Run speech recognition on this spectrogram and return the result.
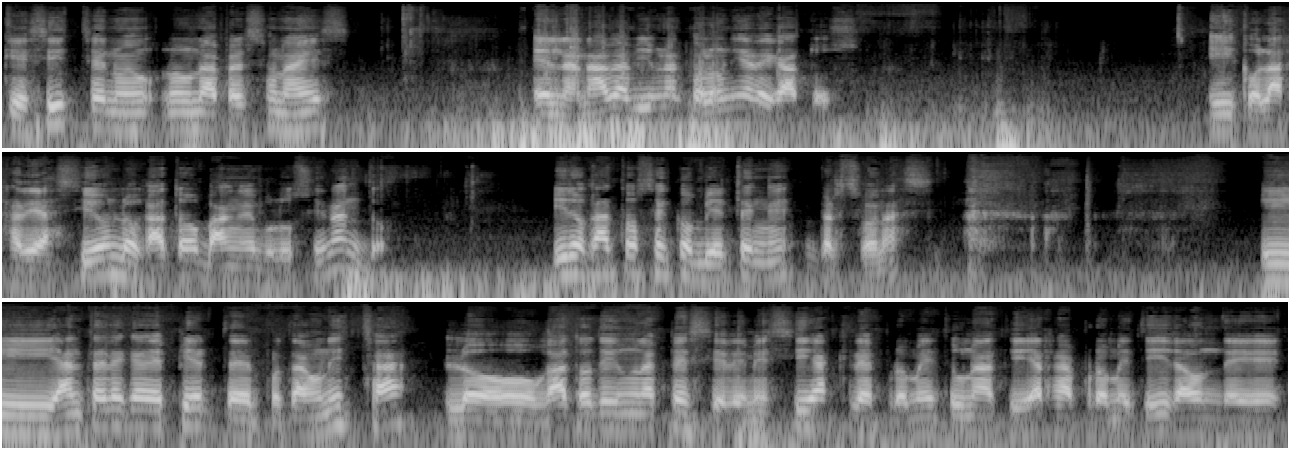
que existe, no, una persona, es en la nave había una colonia de gatos. Y con la radiación los gatos van evolucionando. Y los gatos se convierten en personas. y antes de que despierte el protagonista, los gatos tienen una especie de mesías que les promete una tierra prometida donde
